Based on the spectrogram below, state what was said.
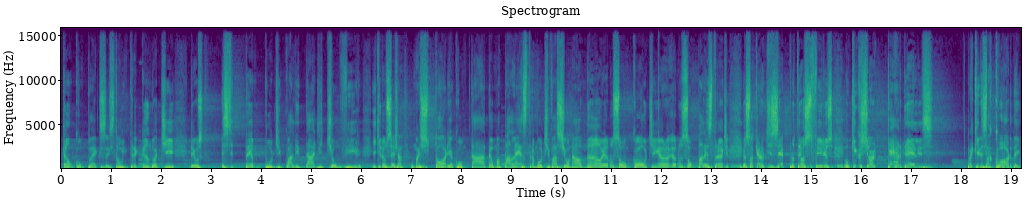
tão complexa, estão entregando a Ti, Deus, esse tempo de qualidade de te ouvir e que não seja uma história contada, uma palestra motivacional. Não, eu não sou um coaching, eu, eu não sou um palestrante. Eu só quero dizer para os teus filhos o que, que o Senhor quer deles, para que eles acordem,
